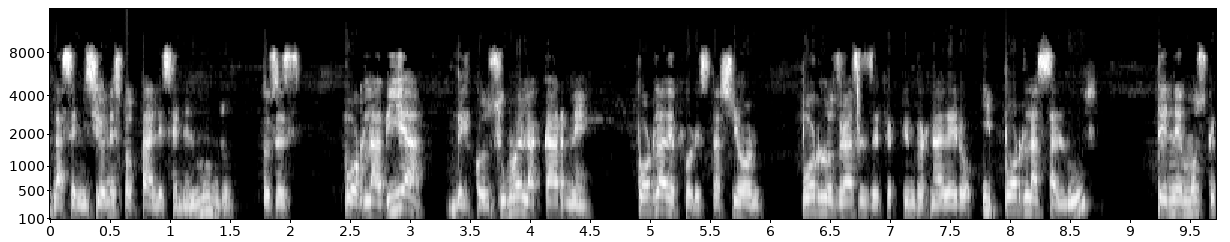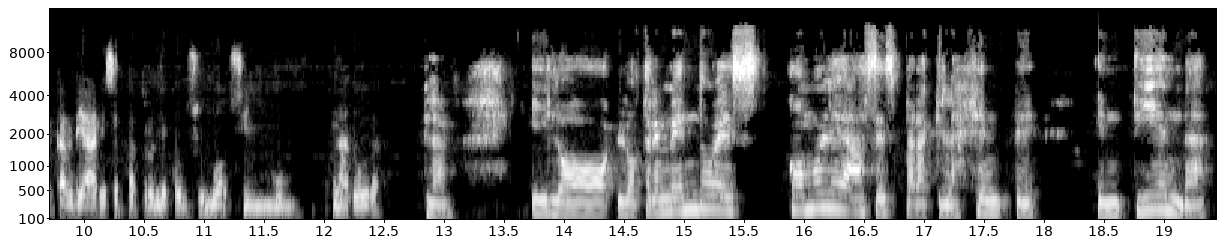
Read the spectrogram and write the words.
las emisiones totales en el mundo. Entonces, por la vía del consumo de la carne, por la deforestación, por los gases de efecto invernadero y por la salud, tenemos que cambiar ese patrón de consumo sin ninguna duda. Claro. Y lo, lo tremendo es cómo le haces para que la gente entienda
